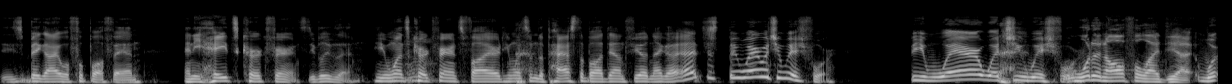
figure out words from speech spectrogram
he's a big Iowa football fan, and he hates Kirk Ferentz. Do you believe that? He wants Kirk Ferentz fired. He wants him to pass the ball downfield. And I go, eh, just beware what you wish for. Beware what you wish for. What an awful idea. Where,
